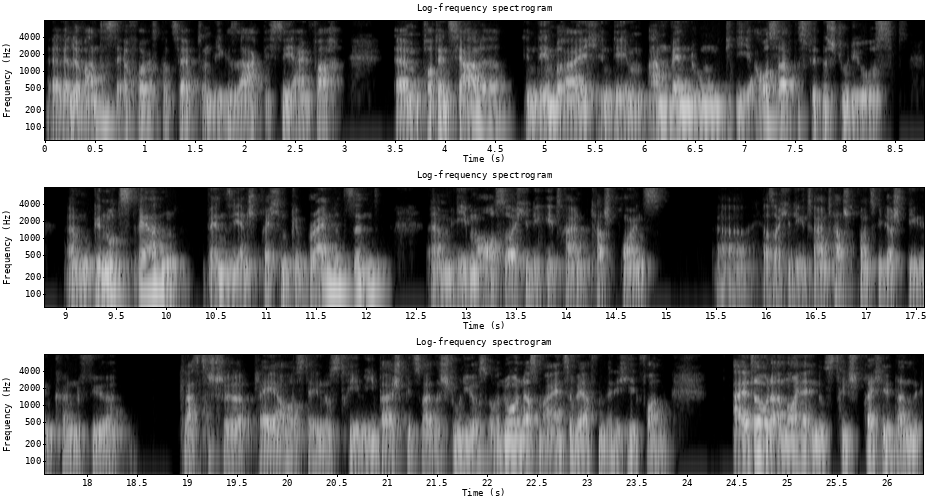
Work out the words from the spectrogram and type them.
äh, relevanteste Erfolgskonzept. Und wie gesagt, ich sehe einfach ähm, Potenziale in dem Bereich, in dem Anwendungen, die außerhalb des Fitnessstudios ähm, genutzt werden, wenn sie entsprechend gebrandet sind, ähm, eben auch solche digitalen Touchpoints ja, solche digitalen Touchpoints widerspiegeln können für klassische Player aus der Industrie, wie beispielsweise Studios. Aber nur um das mal einzuwerfen, wenn ich hier von alter oder neuer Industrie spreche, dann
